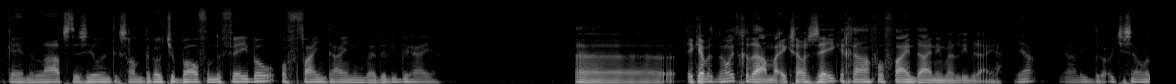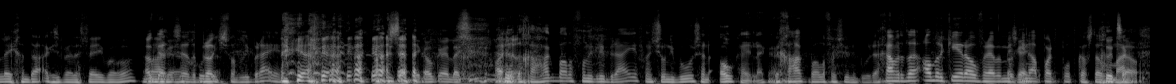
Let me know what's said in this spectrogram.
Oké, en de laatste is heel interessant. Broodje bal van de Febo of fine dining bij de Libreien? Eh, ik heb het nooit gedaan, maar ik zou zeker gaan voor fine dining bij de Libreien. Ja. Ja, die broodjes zijn wel legendarisch bij de Febo hoor. Ook Maar, dat eh, de broodjes van de Libreien. Dat vind ik ook heel lekker. Oh, de, de gehaktballen van die Libreien van Johnny Boer zijn ook heel lekker. De gehaktballen van Johnny Boer. Daar gaan we het een andere keer over hebben. Misschien een aparte podcast over Goed maken. zo.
